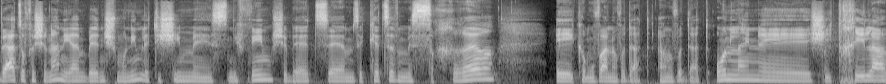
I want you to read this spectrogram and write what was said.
ועד סוף השנה נהיה בין 80 ל-90 סניפים, שבעצם זה קצב מסחרר. אה, כמובן עבודת, עבודת אונליין אה, שהתחילה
